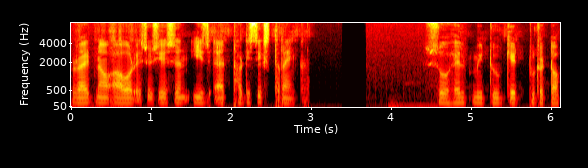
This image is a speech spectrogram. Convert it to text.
Right now our association is at 36th rank. So help me to get to the top.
